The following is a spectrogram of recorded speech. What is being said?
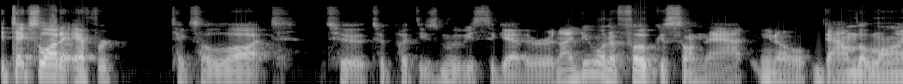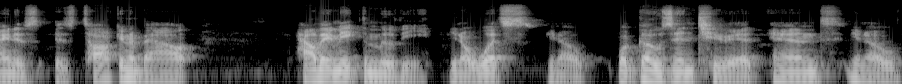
it takes a lot of effort, takes a lot to to put these movies together. And I do want to focus on that, you know, down the line is is talking about how they make the movie. You know, what's, you know, what goes into it and you know,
